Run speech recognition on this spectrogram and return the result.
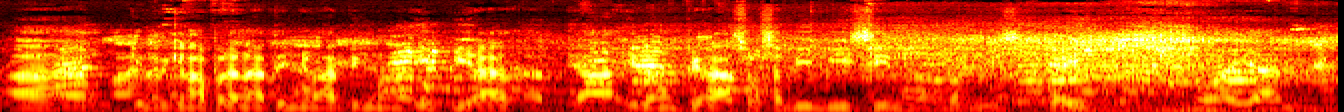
At kinarga nga pala natin yung ating mga APR at ah, ilang piraso sa BBC mga kabagwis. Okay? So ayan.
